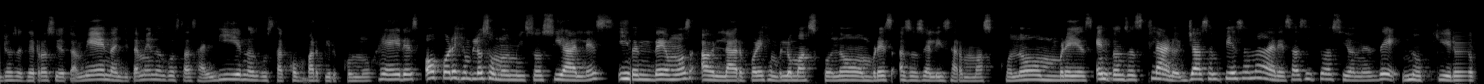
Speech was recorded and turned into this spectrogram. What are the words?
yo sé que Rocío también, Angie también nos gusta salir, nos gusta compartir con mujeres, o por ejemplo somos muy sociales y tendemos a hablar, por ejemplo, más con hombres, a socializar más con hombres. Entonces, claro, ya se empiezan a dar esas situaciones de no quiero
